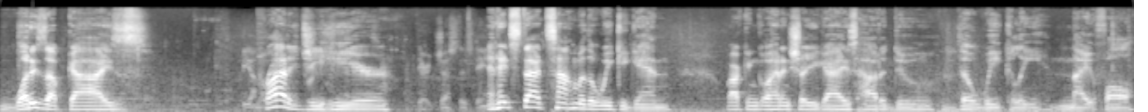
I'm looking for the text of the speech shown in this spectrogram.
What is up, guys? Prodigy here. And it's that time of the week again where I can go ahead and show you guys how to do the weekly Nightfall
